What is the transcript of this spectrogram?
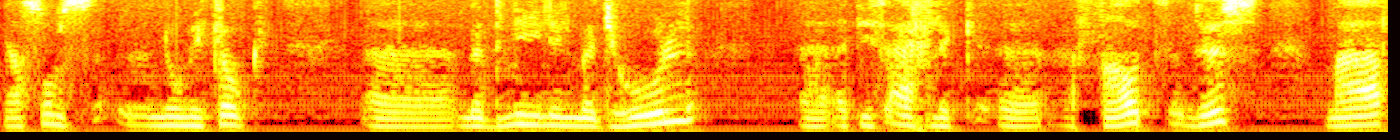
Ja, soms noem ik ook mabni lil majhool eh, het is eigenlijk eh, fout dus, maar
